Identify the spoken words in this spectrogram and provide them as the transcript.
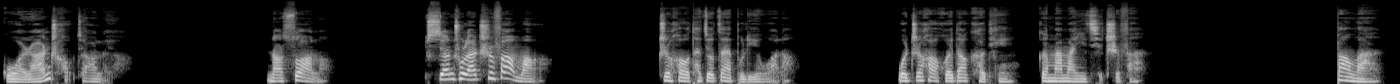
果然吵架了呀。那算了，先出来吃饭嘛。之后他就再不理我了，我只好回到客厅跟妈妈一起吃饭。傍晚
